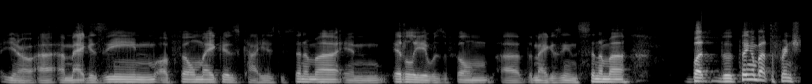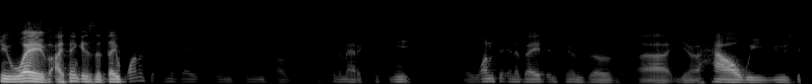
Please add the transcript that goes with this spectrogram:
you know, a, a magazine of filmmakers, Cahiers du Cinema. In Italy, it was a film, uh, the magazine Cinema, but the thing about the French New Wave, I think, is that they wanted to innovate in terms of the cinematic technique. They wanted to innovate in terms of, uh, you know, how we use the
